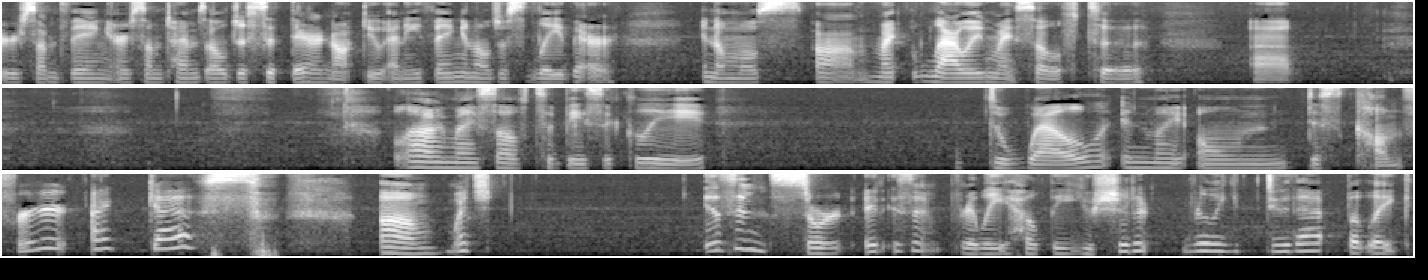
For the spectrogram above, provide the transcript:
or something, or sometimes I'll just sit there and not do anything, and I'll just lay there and almost um, my, allowing myself to. Uh, allowing myself to basically dwell in my own discomfort, I guess. Um, which isn't sort it isn't really healthy. You shouldn't really do that, but like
